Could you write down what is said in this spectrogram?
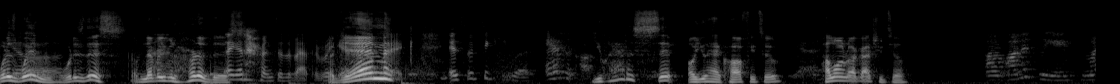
what is Win? What is this? I've never even heard of this. I gotta run to the bathroom Again? quick. It's the tequila and the coffee. You had a sip. Oh, you had coffee too? Yeah. How long do I got you till? Um, honestly, my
